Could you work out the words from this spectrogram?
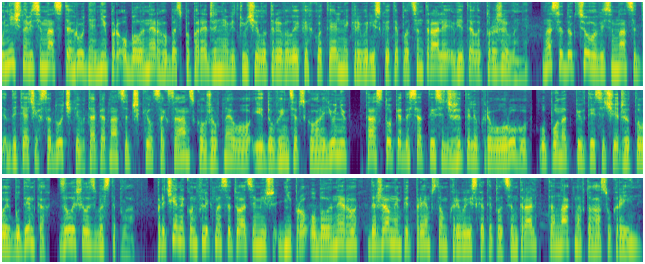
У ніч на 18 грудня Дніпрообленерго без попередження відключило три великих котельні Криворізької теплоцентралі від електроживлення. Наслідок цього 18 дитячих садочків та 15 шкіл Саксаганського, Жовтневого і Довгинцівського районів та 150 тисяч жителів Кривого Рогу у понад півтисячі житлових будинках залишились без тепла. Причини конфліктна ситуація між Дніпрообленерго, державним підприємством Криворізька теплоцентраль та НАК Нафтогаз України.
